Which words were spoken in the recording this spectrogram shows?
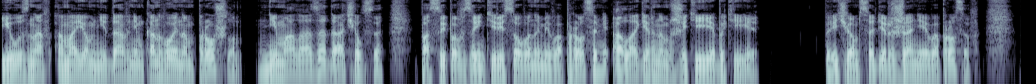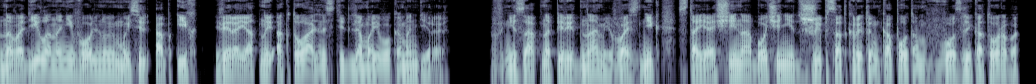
и, узнав о моем недавнем конвойном прошлом, немало озадачился, посыпав заинтересованными вопросами о лагерном житие-бытие. Причем содержание вопросов наводило на невольную мысль об их вероятной актуальности для моего командира. Внезапно перед нами возник стоящий на обочине джип с открытым капотом, возле которого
